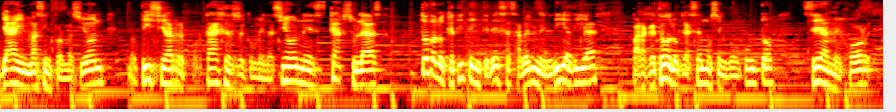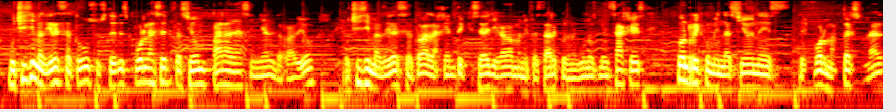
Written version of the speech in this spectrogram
ya hay más información, noticias, reportajes, recomendaciones, cápsulas, todo lo que a ti te interesa saber en el día a día para que todo lo que hacemos en conjunto sea mejor. Muchísimas gracias a todos ustedes por la aceptación para la señal de radio. Muchísimas gracias a toda la gente que se ha llegado a manifestar con algunos mensajes, con recomendaciones de forma personal.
